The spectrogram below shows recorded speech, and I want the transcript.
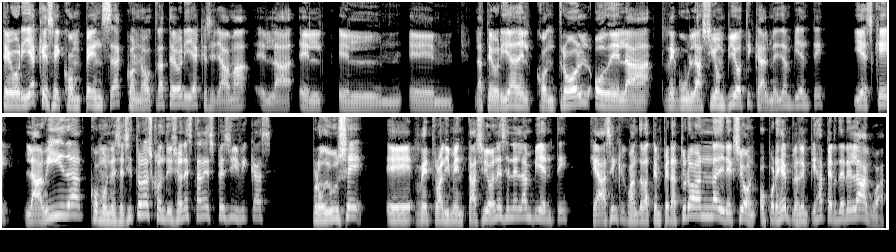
teoría que se compensa con otra teoría que se llama la, el, el, em, la teoría del control o de la regulación biótica del medio ambiente, y es que la vida, como necesita unas condiciones tan específicas, produce eh, retroalimentaciones en el ambiente que hacen que cuando la temperatura va en una dirección, o por ejemplo se empieza a perder el agua,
